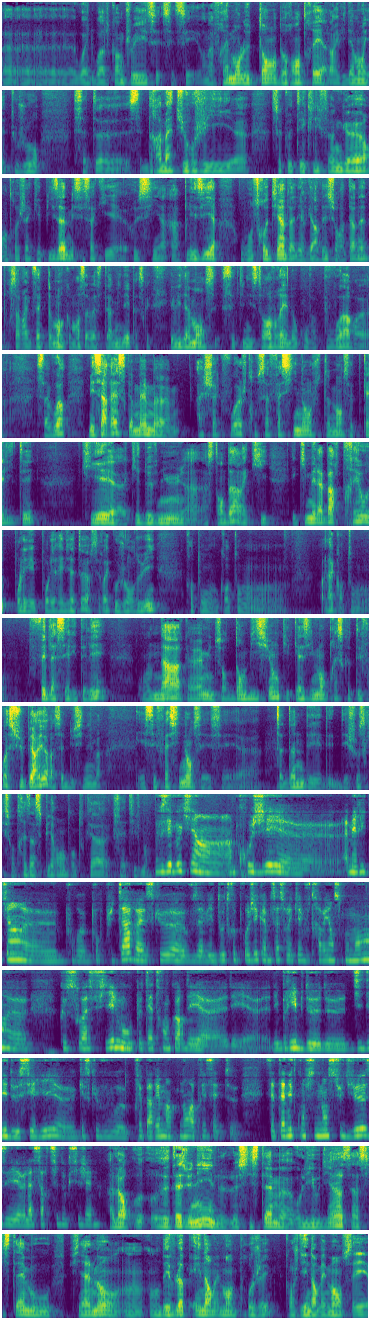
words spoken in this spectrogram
Wild Wild Country. C'est- on a vraiment le temps de rentrer. Alors évidemment, il y a toujours cette, euh, cette dramaturgie, euh, ce côté cliffhanger entre chaque épisode, mais c'est ça qui est aussi un, plaisir, où on se retient d'aller regarder sur Internet pour savoir exactement comment ça va se terminer, parce que évidemment c'est- une histoire vraie, donc on va pouvoir euh, savoir. Mais ça reste quand même, à chaque fois, je trouve ça fascinant justement, cette qualité qui est, qui est un standard et qui, et qui met la barre très haute pour les, pour les réalisateurs. C'est vrai qu'aujourd'hui, quand on, quand, on, voilà, quand on fait de la série télé, on a quand même une sorte d'ambition qui est quasiment presque des fois supérieure à celle du cinéma. Et c'est fascinant, c'est, euh, ça donne des, choses qui sont très inspirantes, en tout cas créativement. Vous évoquiez un, projet euh, américain euh, pour, pour plus tard. Est-ce que vous avez d'autres projets comme ça sur lesquels vous travaillez en ce moment, que soit film ou peut-être encore des, euh, euh, bribes de, de- d'idées de, séries euh, Qu'est-ce que vous préparez maintenant après cette, année de confinement studieuse et la sortie d'Oxygène? Alors, aux États-Unis, le, système hollywoodien, c'est un système où finalement on, développe énormément de projets. Quand je dis énormément, c'est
